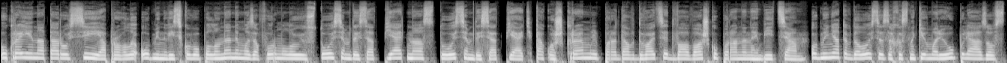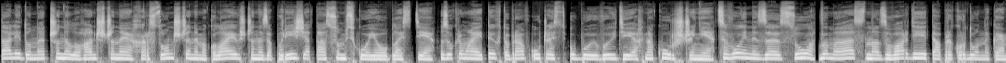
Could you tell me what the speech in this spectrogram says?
Україна та Росія провели обмін військовополоненими за формулою 175 на 175. Також Кремль передав 22 важко поранених бійця. Обміняти вдалося захисників Маріуполя, Азовсталі, Донеччини, Луганщини, Херсонщини, Миколаївщини, Запоріжжя та Сумської області. Зокрема, і тих, хто брав участь у бойових діях на Курщині. Це воїни ЗСУ, ВМС, Нацгвардії та прикордонники.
